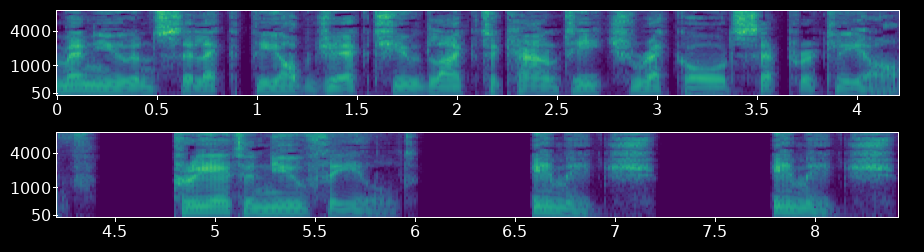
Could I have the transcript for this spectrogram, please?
menu and select the object you'd like to count each record separately of. Create a new field. Image. Image.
